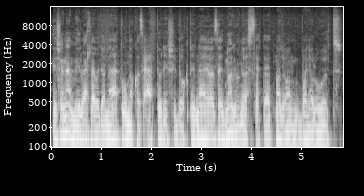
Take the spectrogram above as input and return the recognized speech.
és nem véletlen, hogy a NATO-nak az áttörési doktrinája az egy nagyon összetett, nagyon bonyolult,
